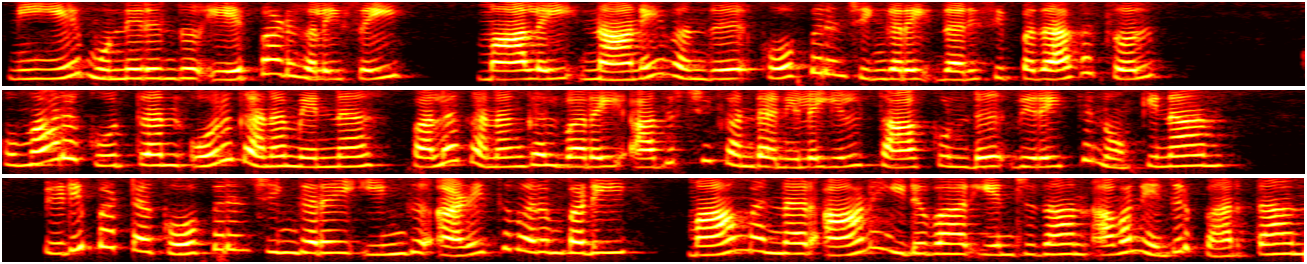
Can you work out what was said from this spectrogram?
நீயே முன்னிருந்து ஏற்பாடுகளை செய். மாலை நானே வந்து கோப்பெருஞ்சிங்கரை தரிசிப்பதாக சொல். குமாரகூத்தன் ஒரு கணம் என்ன? பல கணங்கள் வரை அதிர்ச்சி கண்ட நிலையில் தாக்குண்டு விரைத்து நோக்கினான். பிடிப்பட்ட கோப்பெருஞ்சிங்கரை இங்கு அழைத்து வரும்படி மாமன்னர் ஆணையிடுவார் என்றுதான் அவன் எதிர்பார்த்தான்.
